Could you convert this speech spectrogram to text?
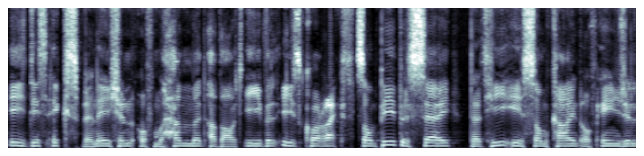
is this explanation of Muhammad about evil is correct. Some people say that he is some kind of angel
